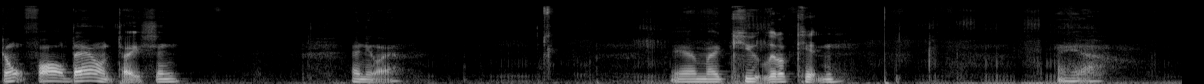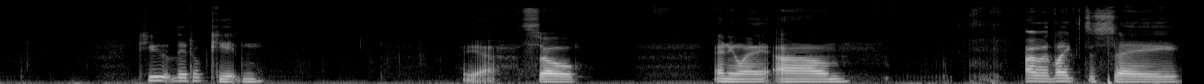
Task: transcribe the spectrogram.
Don't fall down, Tyson. Anyway. Yeah, my cute little kitten. Yeah. Cute little kitten. Yeah. So anyway, um I would like to say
